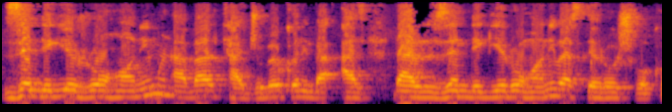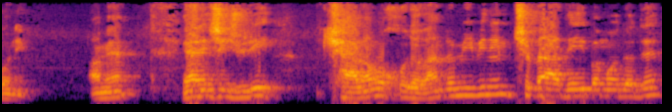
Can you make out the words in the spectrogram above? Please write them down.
زندگی روحانیمون اول تجربه کنیم و از در زندگی روحانی بس دروش بکنیم. آمین؟ یعنی چجوری؟ کلام خداوند رو می‌بینیم چه وعده ای به ما داده؟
